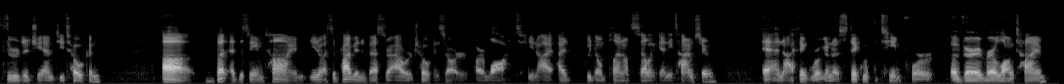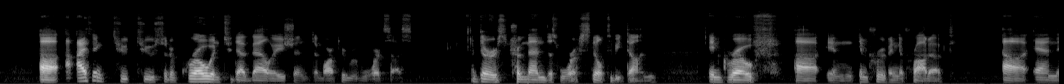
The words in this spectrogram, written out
through the GMT token. Uh, but at the same time, you know, as a private investor, our tokens are, are locked. You know, I, I we don't plan on selling anytime soon, and I think we're going to stick with the team for a very very long time. Uh, I think to to sort of grow into that valuation, the market rewards us. There's tremendous work still to be done in growth, uh, in improving the product, uh, and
